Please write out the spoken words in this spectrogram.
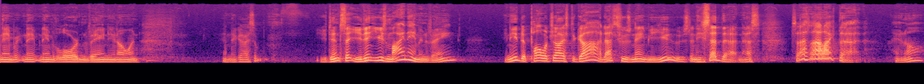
name, name, name of the Lord in vain, you know, and, and the guy said, you didn't say, you didn't use my name in vain. You need to apologize to God. That's whose name you used. And he said that, and that's, so that's, I like that, you know.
